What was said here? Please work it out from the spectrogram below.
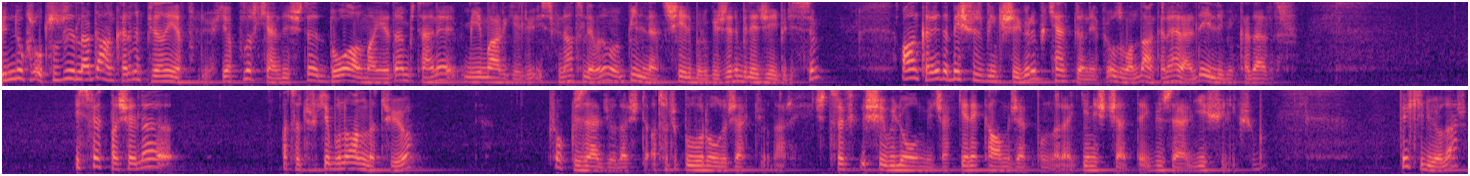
1930'lu yıllarda Ankara'nın planı yapılıyor. Yapılırken de işte Doğu Almanya'dan bir tane mimar geliyor. İsmini hatırlayamadım ama bilinen şehir bölgecilerin bileceği bir isim. Ankara'ya da 500 bin kişiye göre bir kent planı yapıyor. O zaman da Ankara herhalde 50 bin kadardır. İsmet Paşa ile Atatürk'e bunu anlatıyor. Çok güzel diyorlar işte Atatürk bulvarı olacak diyorlar. Hiç trafik ışığı bile olmayacak. Gerek kalmayacak bunlara. Geniş cadde, güzel, yeşillik şu bu. Peki diyorlar.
